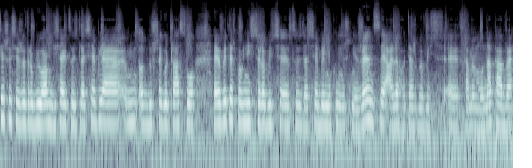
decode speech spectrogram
cieszę się, że zrobiłam dzisiaj coś dla siebie mm, od dłuższego czasu. E, Wy też powinniście robić e, coś dla siebie, niekoniecznie rzęsy, ale chociażby wyjść e, samemu na kawę,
